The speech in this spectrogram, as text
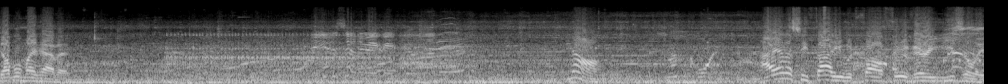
Double might have it. Are you just trying to make me feel better? No. I honestly thought he would fall through very easily.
